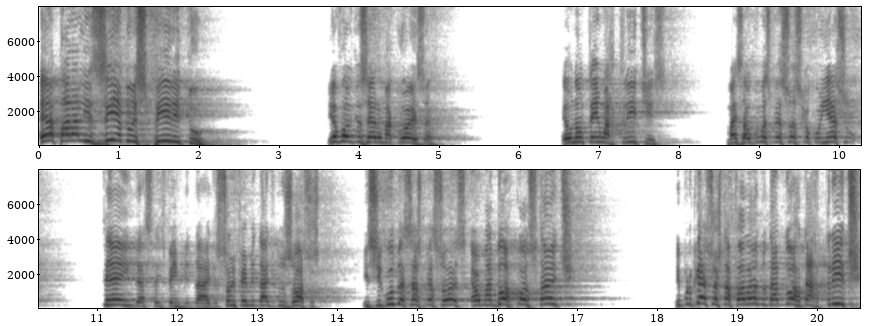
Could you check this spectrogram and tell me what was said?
É a paralisia do espírito. E eu vou dizer uma coisa: eu não tenho artrite, mas algumas pessoas que eu conheço têm dessa enfermidade, são enfermidade dos ossos. E segundo essas pessoas, é uma dor constante. E por que o senhor está falando da dor da artrite?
